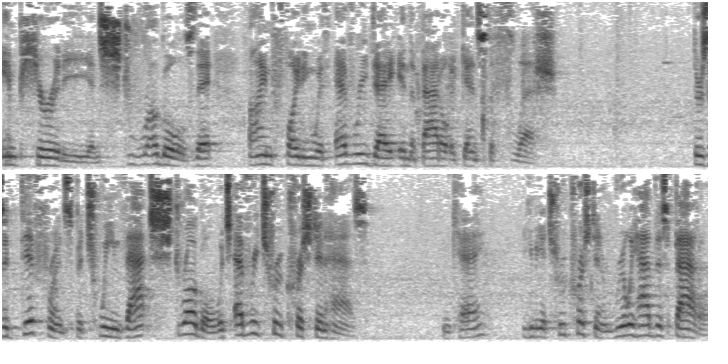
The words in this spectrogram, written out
impurity and struggles that I'm fighting with every day in the battle against the flesh. There's a difference between that struggle, which every true Christian has. Okay? You can be a true Christian and really have this battle.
